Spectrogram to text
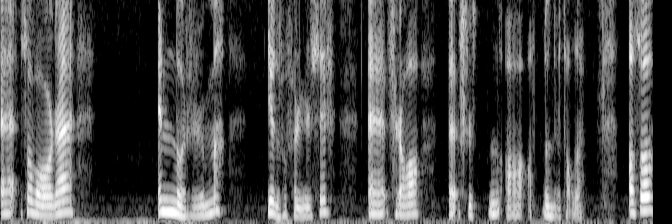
eh, så var det enorme jødeforfølgelser eh, fra eh, slutten av 1800-tallet. Altså,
